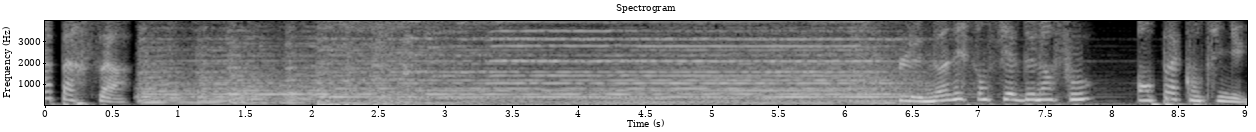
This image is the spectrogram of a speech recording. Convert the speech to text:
à part ça. Le non essentiel de l'info en pas continu.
